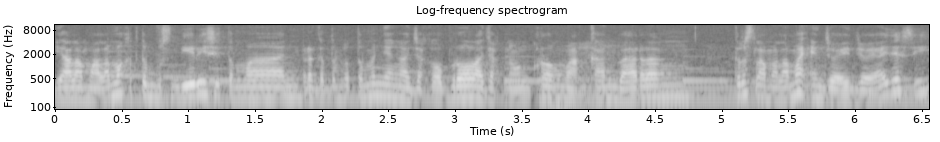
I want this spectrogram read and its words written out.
Ya lama-lama ketemu sendiri sih teman, Udah ketemu temen yang ngajak ngobrol, ajak nongkrong, makan bareng. Terus lama-lama enjoy-enjoy aja sih.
